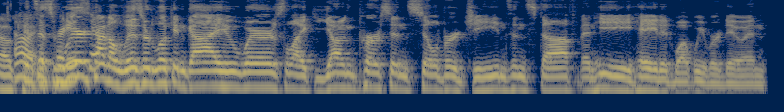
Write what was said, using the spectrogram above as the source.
okay. Oh, It's this weird kind of lizard looking guy who wears like young person silver jeans and stuff, and he hated what we were doing.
